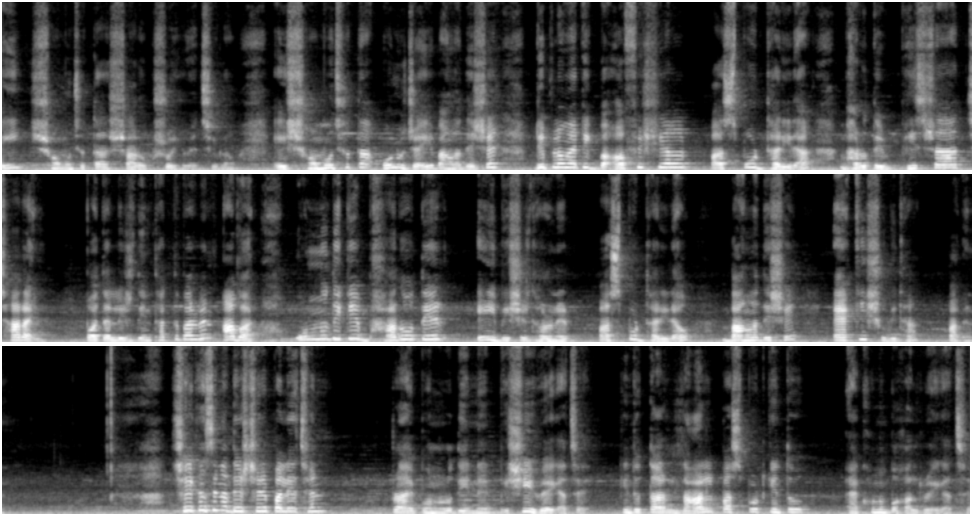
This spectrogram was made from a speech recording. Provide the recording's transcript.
এই সমঝোতা স্মারক সই হয়েছিল। এই সমঝোতা অনুযায়ী বাংলাদেশের ডিপ্লোম্যাটিক বা অফিসিয়াল পাসপোর্টধারীরা ভারতে ভিসা ছাড়াই পঁয়তাল্লিশ দিন থাকতে পারবেন। আবার অন্যদিকে ভারতের এই বিশেষ ধরনের পাসপোর্টধারীরাও বাংলাদেশে একই সুবিধা পাবেন। শেখ হাসিনা দেশ ছেড়ে পালিয়েছেন প্রায় পনেরো দিনের বেশি হয়ে গেছে। কিন্তু তার লাল পাসপোর্ট কিন্তু এখনও বহাল রয়ে গেছে।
